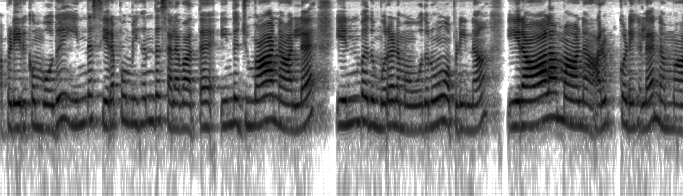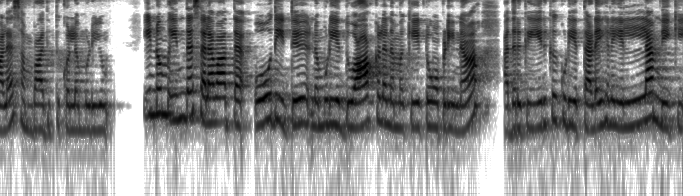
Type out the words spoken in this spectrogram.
அப்படி இருக்கும்போது இந்த சிறப்பு மிகுந்த செலவாத்தை இந்த ஜுமா நாளில் எண்பது முறை நம்ம ஓதணும் அப்படின்னா ஏராளமான அருட்கொடைகளை நம்மால் சம்பாதித்து கொள்ள முடியும். இன்னும் இந்த செலவாத்தை ஓதிட்டு நம்முடைய துவாக்களை நம்ம கேட்டோம் அப்படின்னா அதற்கு இருக்கக்கூடிய தடைகளை எல்லாம் நீக்கி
